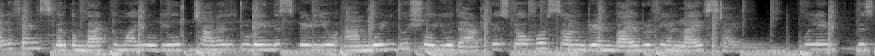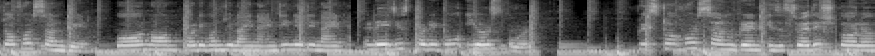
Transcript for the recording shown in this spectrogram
Hello friends, welcome back to my YouTube channel. Today in this video, I am going to show you that Christoffer Sundgren biography and lifestyle. Full name Christoffer Sundgren, born on 31 July 1989 and age is 32 years old. Christoffer Sundgren is a Swedish curler.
